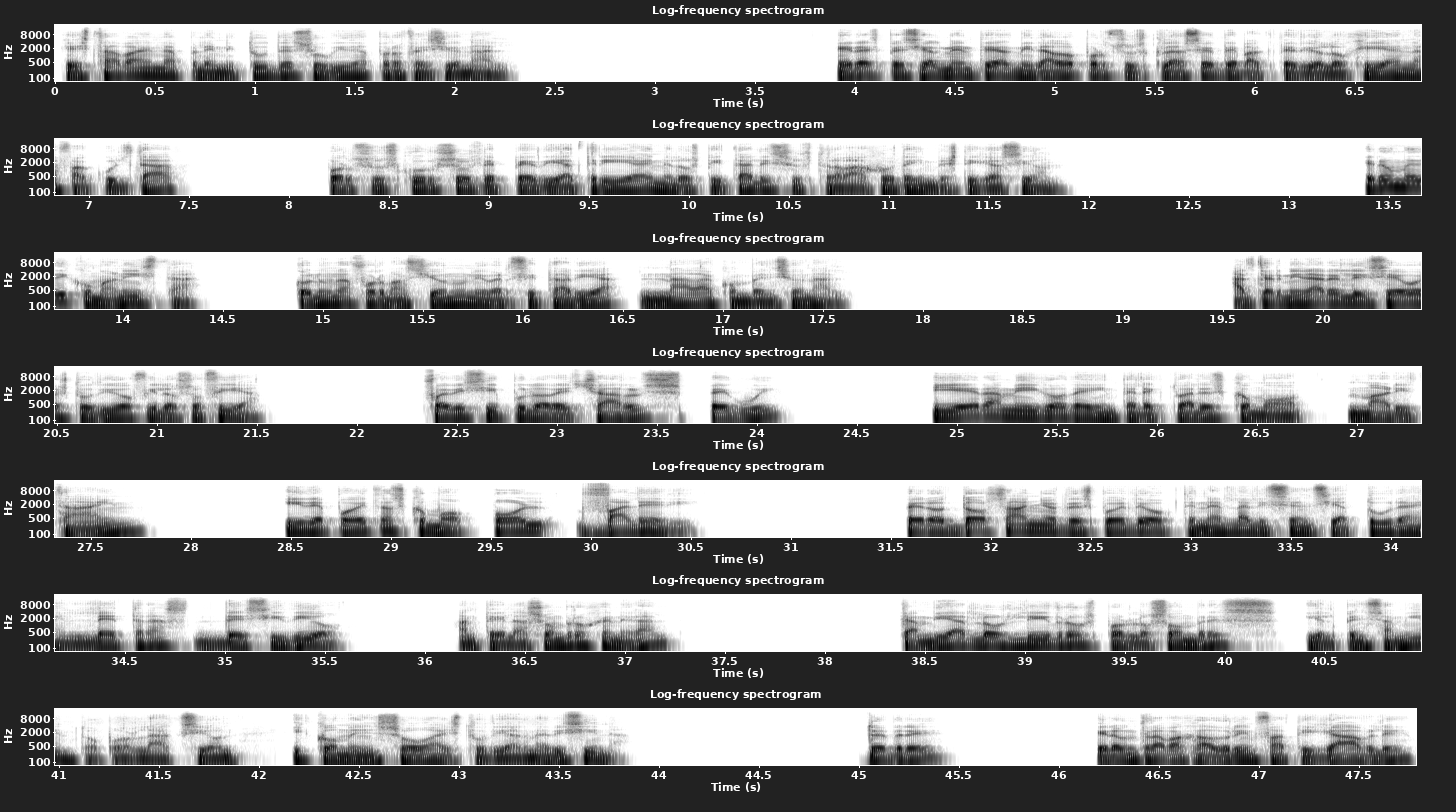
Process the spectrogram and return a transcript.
que estaba en la plenitud de su vida profesional. Era especialmente admirado por sus clases de bacteriología en la facultad, por sus cursos de pediatría en el hospital y sus trabajos de investigación. Era un médico humanista, con una formación universitaria nada convencional. Al terminar el liceo estudió filosofía. Fue discípulo de Charles Peguy y era amigo de intelectuales como Maritain y de poetas como Paul Valéry. Pero dos años después de obtener la licenciatura en letras, decidió, ante el asombro general, cambiar los libros por los hombres y el pensamiento por la acción y comenzó a estudiar medicina. Debré era un trabajador infatigable,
